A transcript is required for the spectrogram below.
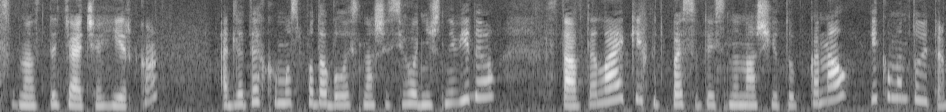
Це у нас дитяча гірка. А для тих, кому сподобалось наше сьогоднішнє відео, ставте лайки, підписуйтесь на наш YouTube канал і коментуйте.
